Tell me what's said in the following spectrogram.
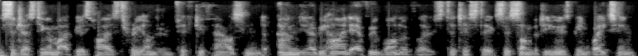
suggesting it might be as high as 350,000. And, you know, behind every one of those statistics is somebody who's been waiting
